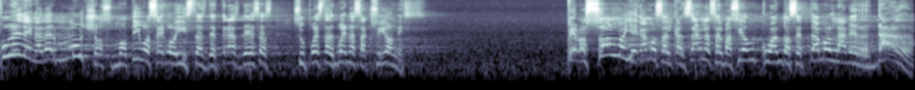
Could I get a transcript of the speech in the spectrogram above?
Pueden haber muchos motivos egoístas detrás de esas supuestas buenas acciones. Pero solo llegamos a alcanzar la salvación cuando aceptamos la verdad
